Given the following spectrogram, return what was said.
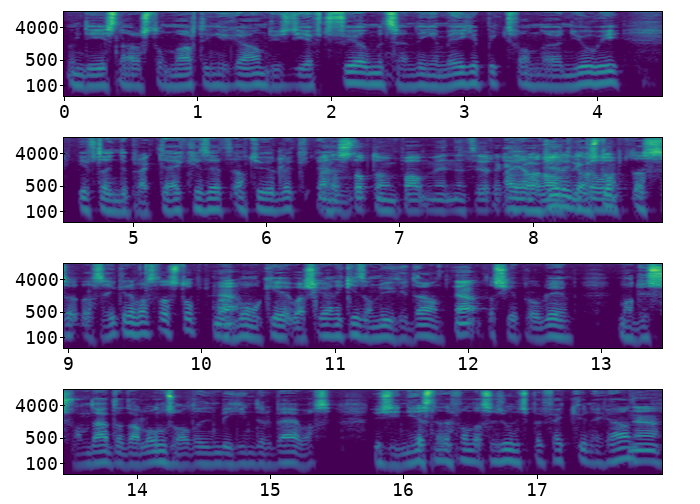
en die is naar Aston Martin gegaan. Dus die heeft veel met zijn dingen meegepikt van uh, Newey. Die heeft dat in de praktijk gezet natuurlijk. Maar dat stopt op een bepaald moment natuurlijk. Ah, ja, natuurlijk, dat stopt. Dat is, dat is zeker vast dat stopt. Maar ja. bon, okay, waarschijnlijk is dat nu gedaan. Ja. Dat is geen probleem. Maar dus vandaar dat Alonso altijd in het begin erbij was. Dus die eerste helft van dat seizoen is perfect kunnen gaan. Ja.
